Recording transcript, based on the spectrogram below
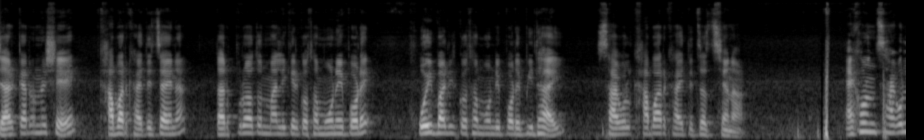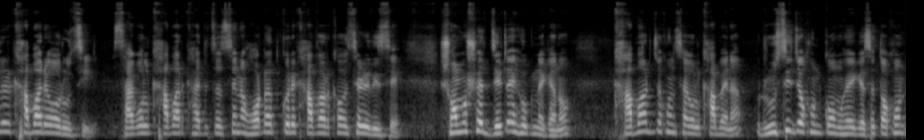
যার কারণে সে খাবার খাইতে চায় না। তার পুরাতন মালিকের কথা মনে পড়ে, ওই বাড়ির কথা মনে পড়ে, বিধায় ছাগল খাবার খাইতে চাচ্ছে না। এখন ছাগলের খাবারে অরুচি ছাগল খাবার খাইতে চাচ্ছে না, হঠাৎ করে খাবার খাওয়া ছেড়ে দিছে। সমস্যা যেটাই হোক না কেন, খাবার যখন ছাগল খাবে না, রুচি যখন কম হয়ে গেছে, তখন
